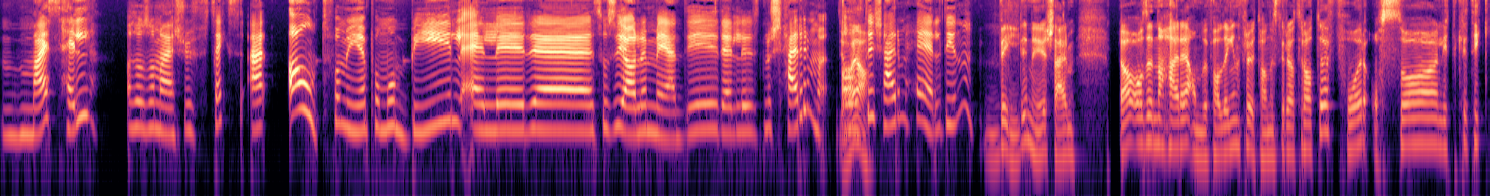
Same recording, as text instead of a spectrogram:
meg selv, altså, som er 26, er altfor mye på mobil eller eh, sosiale medier eller noe skjerm. Ja, ja. Skjerm hele tiden. Veldig mye skjerm. Ja, og denne her anbefalingen fra Utdanningsdirektoratet får også litt kritikk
